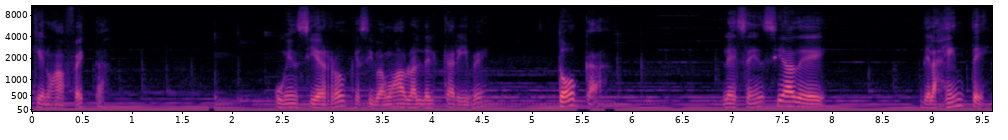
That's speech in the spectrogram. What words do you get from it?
que nos afecta. Un encierro que si vamos a hablar del Caribe, toca la esencia de, la gente.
